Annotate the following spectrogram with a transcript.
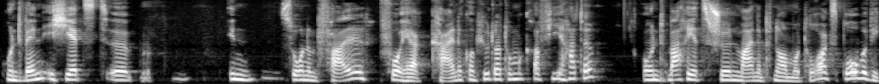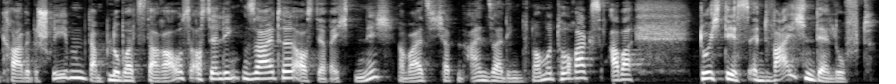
Und wenn ich jetzt äh, in so einem Fall vorher keine Computertomographie hatte und mache jetzt schön meine Pneumothoraxprobe, wie gerade beschrieben, dann blubbert's da raus aus der linken Seite, aus der rechten nicht. Da weiß ich, ich hatte einen einseitigen Pneumothorax, aber durch das Entweichen der Luft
